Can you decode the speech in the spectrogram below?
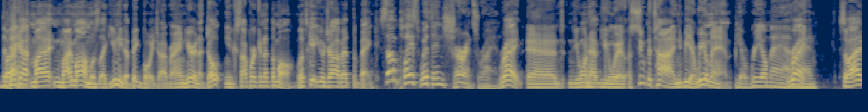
the But bank. I got my my mom was like, "You need a big boy job, Ryan. You're an adult. You can stop working at the mall. Let's get you a job at the bank." Someplace with insurance, Ryan. Right, and you want to have you can wear a suit and a tie and you be a real man. Be a real man, Right. Ryan. So I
